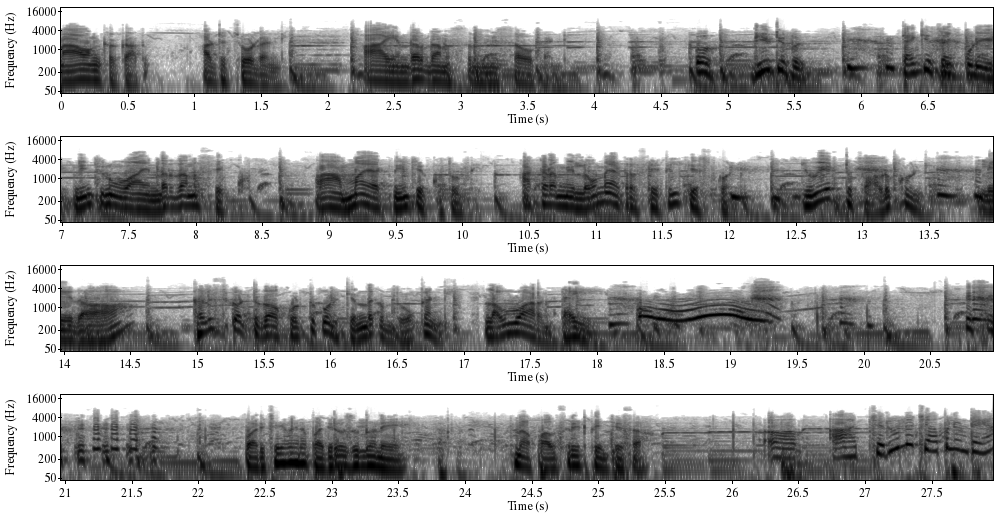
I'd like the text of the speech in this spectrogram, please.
నా వంక కాదు. అటు చూడండి. ఆ ఇంద్రధనస్సును మిస్ అవ్వకండి. బ్యూటిఫుల్. Thank you sir. ఇప్పుడు ఇటు నుంచి నువ్వు ఆ ఇంద్రధనస్సు ఎక్కు. ఆ అమ్మాయి అటు నుంచి ఎక్కుతుంది. అక్కడ మీ లవ్ మ్యాటర్ సెటిల్ చేసుకోండి డ్యూయట్ పాడుకోండి. లేదా కలిసికట్టుగా కొట్టుకొని కిందకు దూకండి. Love or die. పరిచయమైన పది రోజుల్లోనే నా పల్స్ రేట్ పెంచేశా. ఆ, చెరువులో చేపలుంటాయా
